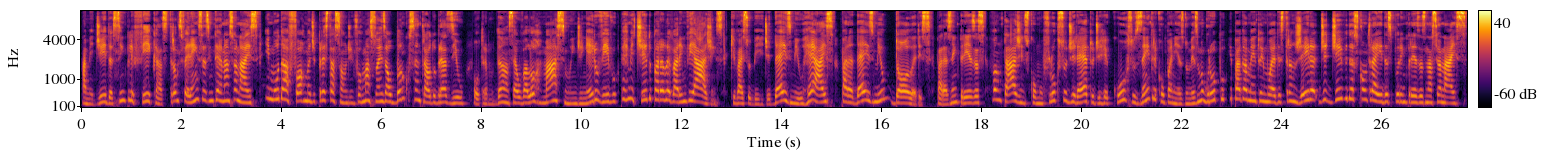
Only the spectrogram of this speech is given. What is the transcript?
A medida simplifica as transferências internacionais e muda a forma de prestação de informações ao Banco Central do Brasil. Outra mudança é o valor máximo em dinheiro vivo permitido para levar em viagens, que vai subir de 10 mil reais para 10 mil dólares. Para as empresas, vantagens como fluxo direto de recursos entre companhias do mesmo grupo e pagamento em moeda estrangeira de dívidas contraídas por empresas nacionais.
